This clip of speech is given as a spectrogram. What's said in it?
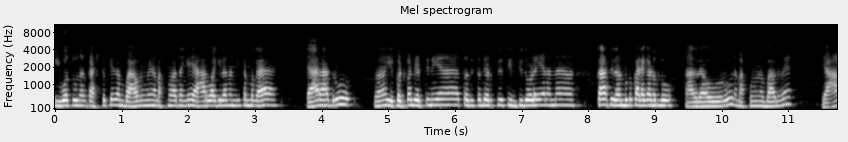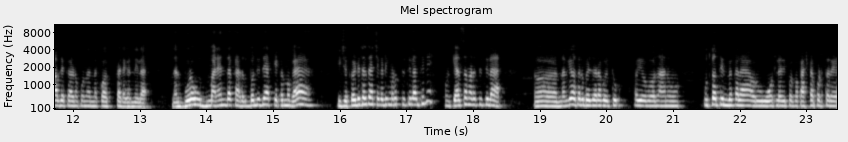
ಇವತ್ತು ನನ್ನ ಕಷ್ಟಕ್ಕೆ ನಮ್ಮ ಭಾವನೂ ನಮ್ಮ ಅಕ್ಕನೂ ಆದಂಗೆ ಯಾರು ಆಗಿಲ್ಲ ನನಗೆ ಕಣ್ಮಗ ಯಾರಾದರೂ ಕಟ್ಕೊಂಡು ಇರ್ತೀನಿ ತಂದು ತಂದು ಇಡ್ತೀನಿ, ತಿಂತಿದ್ದೋಳೆ ನನ್ನ ಕಾಸಿಲ್ಲ ಅಂದ್ಬಿಟ್ಟು ಕಡೆಗಡದ್ಲು. ಆದರೆ ಅವರು ನಮ್ಮ ಅಕ್ಕನೂ ನಮ್ಮ ಭಾವನೂ ಯಾವುದೇ ಕಾರಣಕ್ಕೂ ನನ್ನ ಕಡೆಗಣ್ಣಿಲ್ಲ ನಾನು ಬುರ ಉದ್, ಮನೆಯಿಂದ ಕಡ್ದು ಬಂದಿದ್ದೆ ಅಕ್ಕ ಮಗ ಈ ಚಕಡಿ ತೆಗ್ದು ಆಚೆ ಕಡಿ ಮಾಡಿಸ್ತಿಲ್ಲ ಅಂತೀನಿ. ಒಂದು ಕೆಲಸ ಮಾಡಿಸ್ತಿಲ್ಲ ನನಗೆ ಯಾವ ಥರ ಬೇಜಾರಾಗೋಯ್ತು. ಅಯ್ಯೋ, ನಾನು ಕುತ್ಕೊಂಡು ತಿನ್ಬೇಕಲ್ಲ, ಅವರು ಹೋಟ್ಲಲ್ಲಿ ಪಾಪ ಕಷ್ಟಪಡ್ತಾರೆ.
